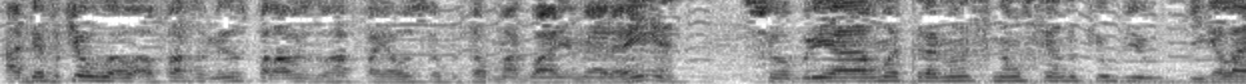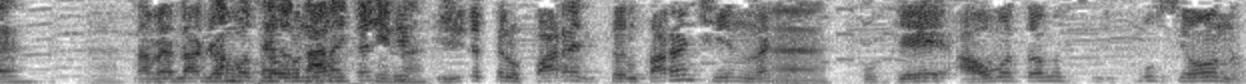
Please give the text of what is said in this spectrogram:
até porque eu, eu faço as mesmas palavras do Rafael sobre o Tom Maguire e Homem-Aranha, sobre a Uma Thurman não sendo que o Bill, o que, que ela é. Na verdade, Não a Uma Thurman não Tarantino, né? dirigida pelo, pelo Tarantino, né? É. Porque a Uma Thurman funciona.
